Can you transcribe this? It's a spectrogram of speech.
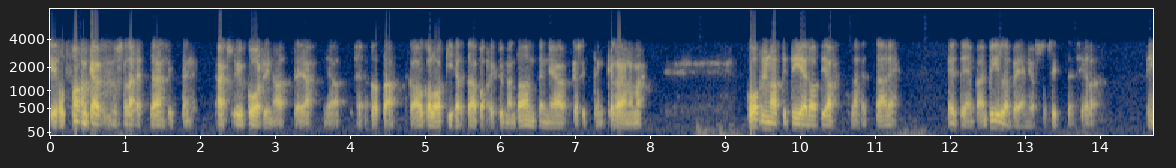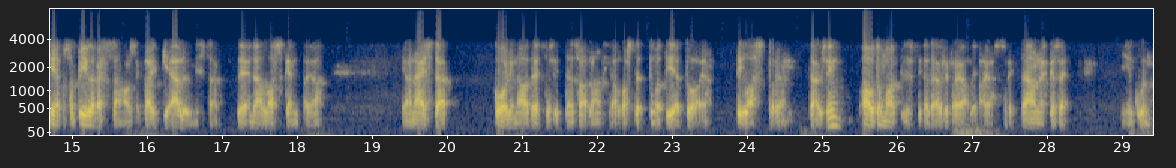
sirut vaan käytännössä lähettää sitten XY-koordinaatteja ja, ja tota, kaukaloa kiertää parikymmentä antennia, jotka sitten kerää nämä koordinaattitiedot ja lähettää ne eteenpäin pilveen, jossa sitten siellä hienossa pilvessä on se kaikki äly, missä tehdään laskenta ja, ja näistä koordinaateista sitten saadaan jalostettua tietoa ja tilastoja täysin automaattisesti ja täysin reaaliajassa. Tämä on ehkä se niin kuin,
